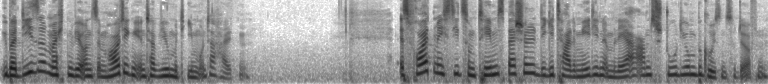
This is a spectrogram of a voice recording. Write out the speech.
Über diese möchten wir uns im heutigen Interview mit ihm unterhalten. Es freut mich, Sie zum Themenspecial Digitale Medien im Lehramtsstudium begrüßen zu dürfen.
